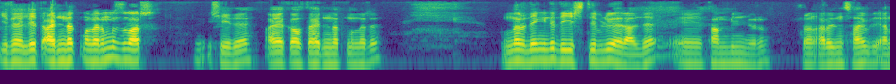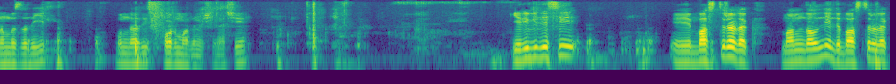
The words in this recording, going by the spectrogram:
yine led aydınlatmalarımız var. Şeyde ayak altı aydınlatmaları. Bunları renginde değiştirebiliyor herhalde. Ee, tam bilmiyorum. Şu an aracın sahibi yanımızda değil. Bunları hiç sormadım işin açığı. Geri videsi e, bastırarak, mandal değil de bastırarak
